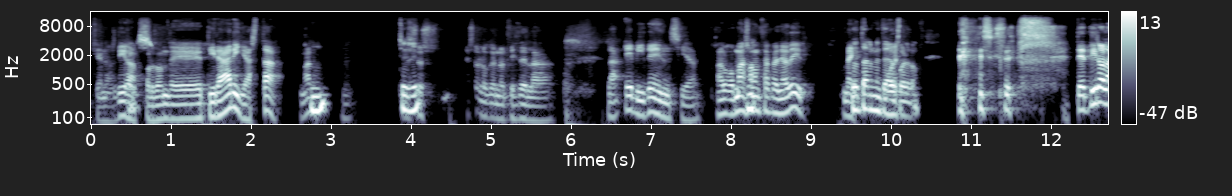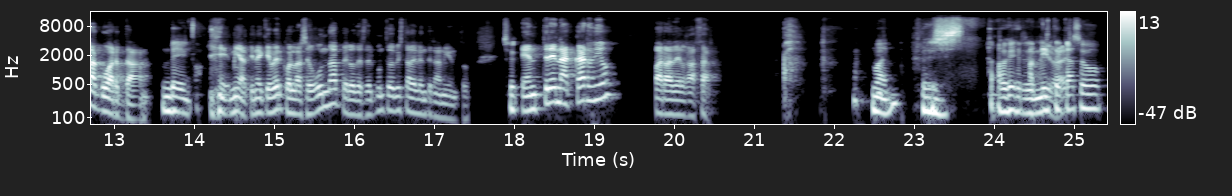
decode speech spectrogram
que nos diga pues por dónde tirar y ya está. Mm. Eso, Es, lo que nos dice la, evidencia. ¿Algo más, vamos a añadir? Totalmente de pues acuerdo. Te tiro la cuarta. Venga. Mira, tiene que ver con la segunda, pero desde el punto de vista del entrenamiento. Entrena cardio para adelgazar. Bueno, pues A ver, en este caso,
